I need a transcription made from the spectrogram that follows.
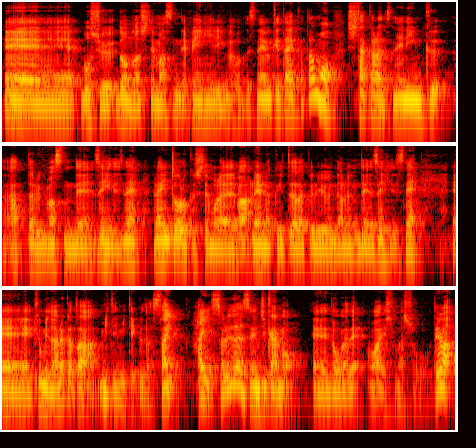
えー、募集どんどんしてますんで、ペインヒーリングをですね、受けたい方も下からですね、リンク貼っておりますんで、ぜひですね、LINE 登録してもらえれば連絡いただけるようになるんで、ぜひですね、えー、興味のある方は見てみてください。はい、それではですね、次回も、え動画でお会いしましょう。では、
